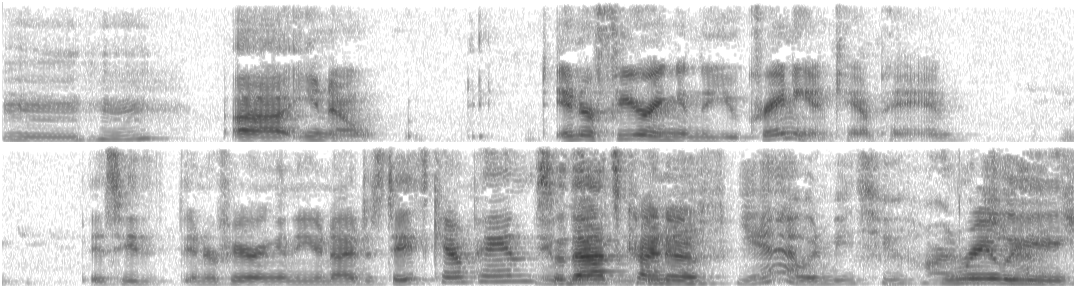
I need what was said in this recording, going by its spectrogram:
Mm-hmm. Uh, you know, interfering in the Ukrainian campaign. Is he interfering in the United States campaign? So that's kind of yeah, it wouldn't be too hard. really.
